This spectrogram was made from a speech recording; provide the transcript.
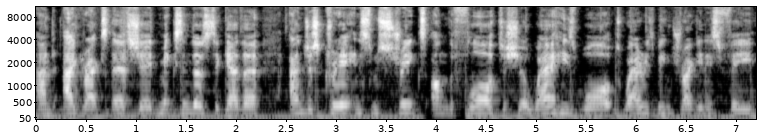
and Agrax Earthshade, mixing those together and just creating some streaks on the floor to show where he's walked, where he's been dragging his feet.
